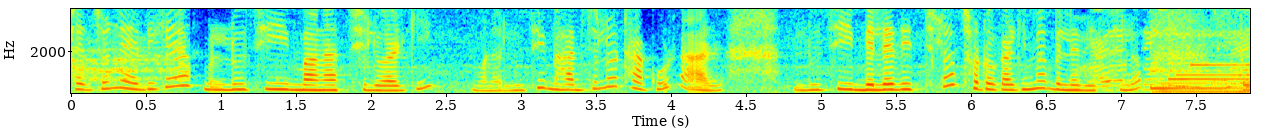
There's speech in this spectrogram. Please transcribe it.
সেজন্য এদিকে লুচি বানাচ্ছিল আর কি মানে লুচি ভাজছিল ঠাকুর আর লুচি বেলে দিচ্ছিল, ছোট কাকিমা বেলে দিচ্ছিল। তো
